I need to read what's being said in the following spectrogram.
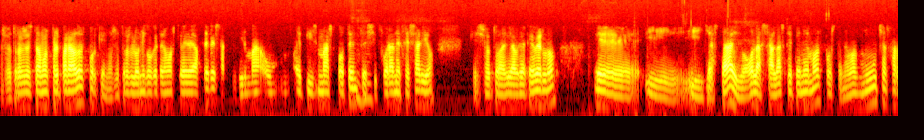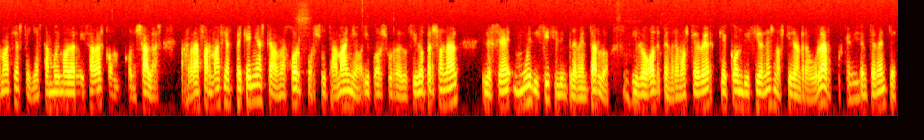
Nosotros estamos preparados porque nosotros lo único que tenemos que hacer es adquirir ma- un EPIs más potentes si fuera necesario, que eso todavía habría que verlo, eh, y, y ya está. Y luego las salas que tenemos, pues tenemos muchas farmacias que ya están muy modernizadas con, con salas. Habrá farmacias pequeñas que a lo mejor por su tamaño y por su reducido personal les sea muy difícil implementarlo. Y luego tendremos que ver qué condiciones nos quieren regular, porque evidentemente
